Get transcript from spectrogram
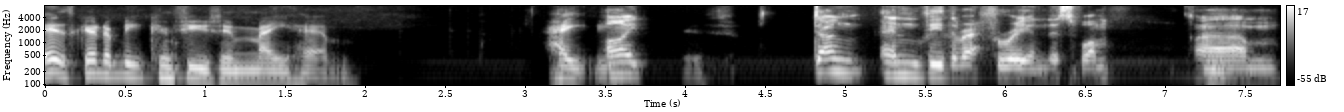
It's going to be confusing mayhem. Hate these. I don't envy the referee in this one. Mm. Um,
